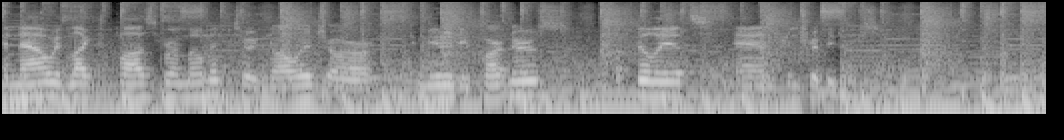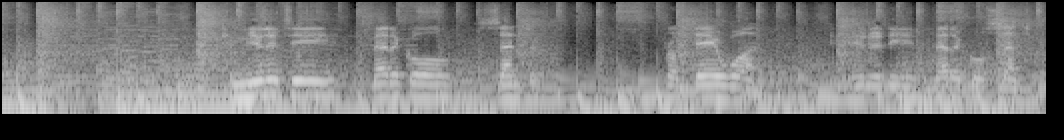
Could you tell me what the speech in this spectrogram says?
And now we'd like to pause for a moment to acknowledge our community partners, affiliates, and contributors. Community Medical Center. From day one, Community Medical Center.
